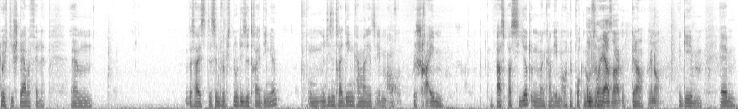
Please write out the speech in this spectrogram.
durch die Sterbefälle. Ähm, das heißt, das sind wirklich nur diese drei Dinge. Und mit diesen drei Dingen kann man jetzt eben auch beschreiben, was passiert und man kann eben auch eine Und Prognose Vorhersagen. genau, Genau. geben. Ähm,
